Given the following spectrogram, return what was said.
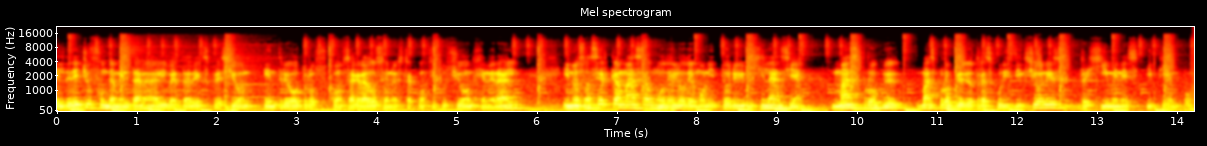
el derecho fundamental a la libertad de expresión, entre otros, consagrados en nuestra Constitución General y nos acerca más a un modelo de monitoreo y vigilancia más propio, más propio de otras jurisdicciones, regímenes y tiempos.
